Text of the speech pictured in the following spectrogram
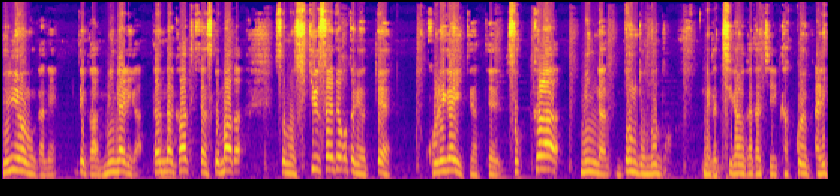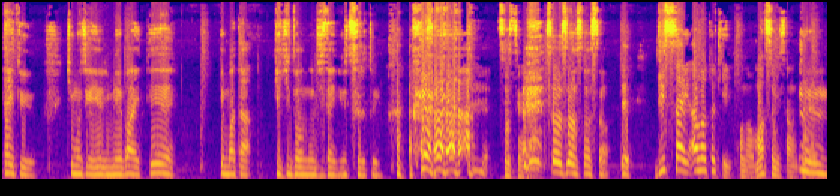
ユニフォームがね、っていうかみんなりがだんだん変わってきたんですけど、まだ、その支給されたことによって、これがいいってなって、そっからみんなどんどんどんどん、なんか違う形、かっこよくありたいという気持ちがより芽生えて、で、また激動の時代に移るという。そうですよね。そうそうそうそう。で、実際あの時、このマスミさんの時代、うん、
